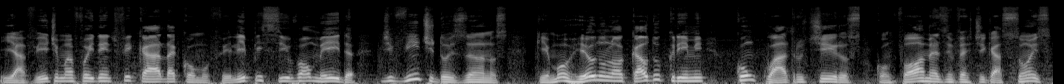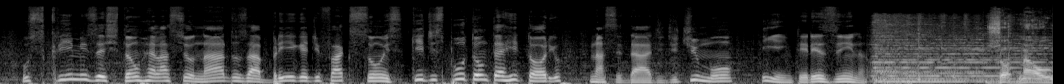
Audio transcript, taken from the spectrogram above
e a vítima foi identificada como Felipe Silva Almeida, de 22 anos, que morreu no local do crime com quatro tiros. Conforme as investigações, os crimes estão relacionados à briga de facções que disputam território na cidade de Timon e em Teresina. Jornal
